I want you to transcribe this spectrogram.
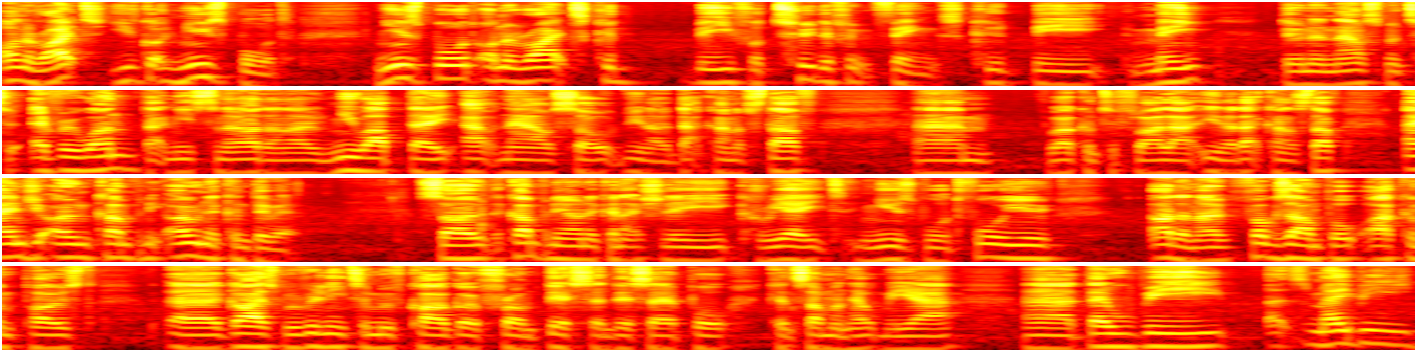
On the right, you've got news board. News board on the right could be for two different things. Could be me doing an announcement to everyone that needs to know. I don't know, new update out now, so you know that kind of stuff. Um, welcome to Flylat, you know that kind of stuff. And your own company owner can do it. So the company owner can actually create news board for you. I don't know. For example, I can post, uh, guys, we really need to move cargo from this and this airport. Can someone help me out? Uh, there will be uh, maybe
